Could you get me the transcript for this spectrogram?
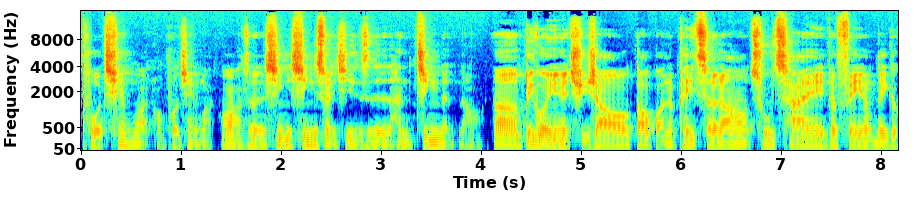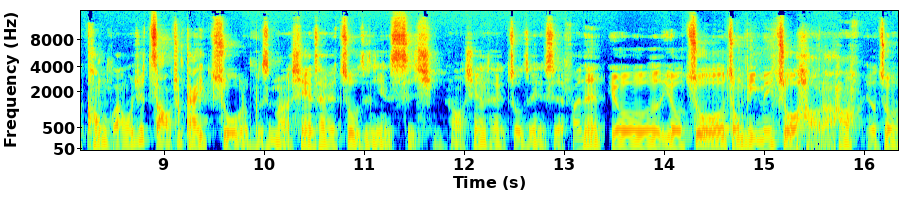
破千万哦，破千万哇！这个薪薪水其实是很惊人的哈。呃，碧桂园取消高管的配车，然后出差的费用的一个控管，我觉得早就该做了，不是吗？现在才在做这件事情哦，现在才在做这件事。反正有有做总比没做好了哈，有做。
